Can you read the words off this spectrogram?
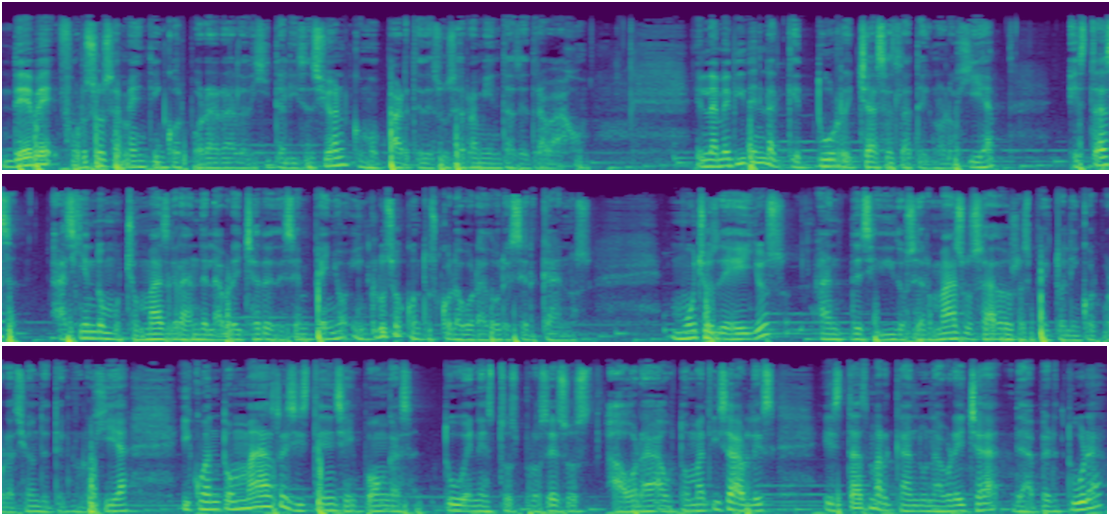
debe forzosamente incorporar a la digitalización como parte de sus herramientas de trabajo. En la medida en la que tú rechazas la tecnología, estás haciendo mucho más grande la brecha de desempeño incluso con tus colaboradores cercanos. Muchos de ellos han decidido ser más osados respecto a la incorporación de tecnología y cuanto más resistencia impongas tú en estos procesos ahora automatizables, estás marcando una brecha de apertura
